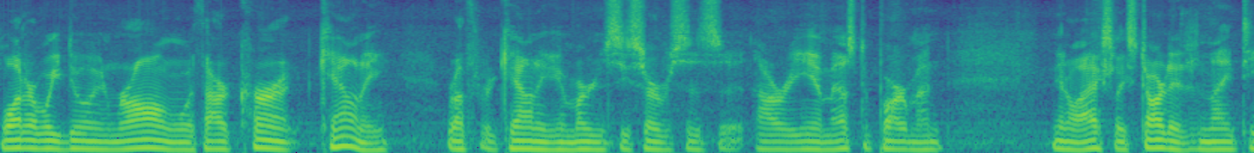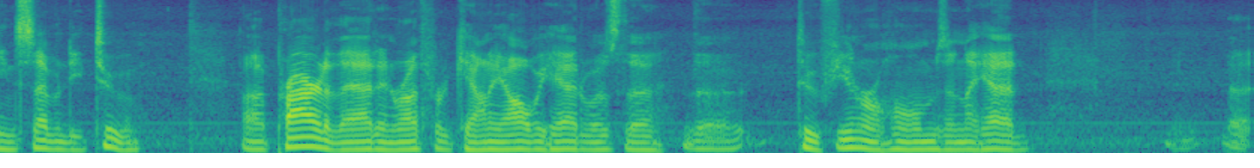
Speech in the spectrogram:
what are we doing wrong with our current county, Rutherford County Emergency Services, uh, our EMS department. You know, actually started in 1972. Uh, prior to that, in Rutherford County, all we had was the the two funeral homes, and they had a,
